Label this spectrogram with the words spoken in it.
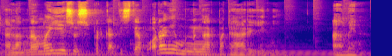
Dalam nama Yesus berkati setiap orang yang mendengar pada hari ini. Amin.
